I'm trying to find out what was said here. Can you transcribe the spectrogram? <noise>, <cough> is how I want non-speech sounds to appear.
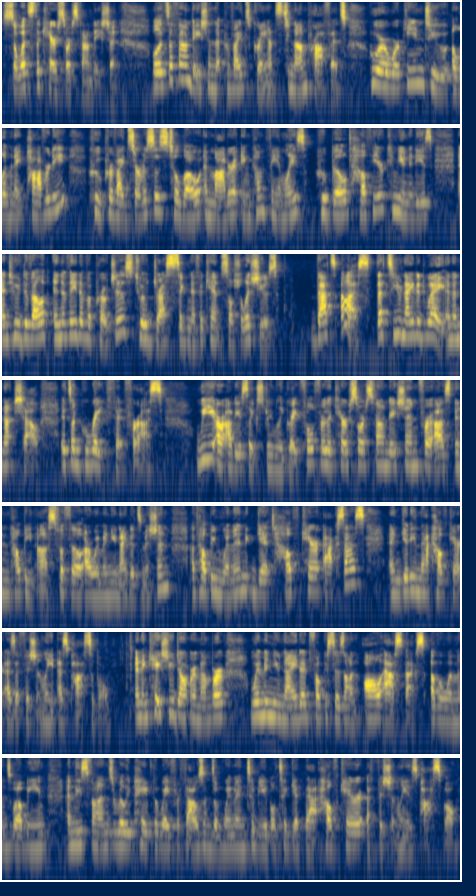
So what's the CareSource Foundation? Well, it's a foundation that provides grants to nonprofits who are working to eliminate poverty, who provide services to low and moderate income families, who build healthier communities, and who develop innovative approaches to address significant social issues. That's us. That's United Way in a nutshell. It's a great fit for us. We are obviously extremely grateful for the CareSource Foundation for us in helping us fulfill our Women United's mission of helping women get healthcare access and getting that healthcare as efficiently as possible. And in case you don't remember, Women United focuses on all aspects of a woman's well-being, and these funds really pave the way for thousands of women to be able to get that health care efficiently as possible.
